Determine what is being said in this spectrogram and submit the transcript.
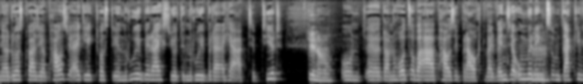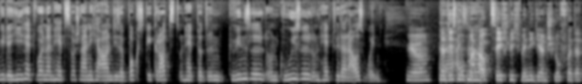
Ja, du hast quasi eine Pause eingelegt, hast dir einen Ruhebereich, sie hat den Ruhebereich auch akzeptiert. Genau. Und äh, dann hat es aber auch eine Pause braucht, weil wenn sie ja unbedingt mhm. zum Dackel wieder hier hätte wollen, dann hätte es wahrscheinlich auch an dieser Box gekratzt und hätte da drin gewinselt und gewuselt und hätte wieder raus wollen. Ja, Na, das äh, also, macht man hauptsächlich, wenn ich gern schlafe, das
